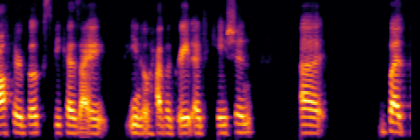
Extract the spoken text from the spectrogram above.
author books because I, you know, have a great education. Uh, but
